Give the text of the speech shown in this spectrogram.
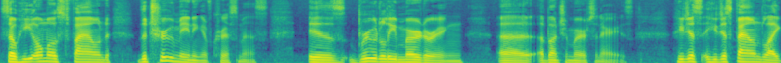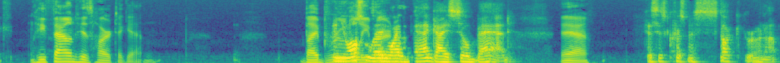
So he almost found the true meaning of Christmas is brutally murdering uh, a bunch of mercenaries. He just he just found like he found his heart again by brutally And you also learn why the bad guy's so bad yeah because his Christmas sucked growing up.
